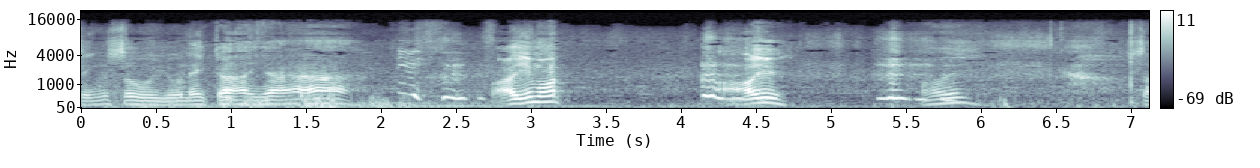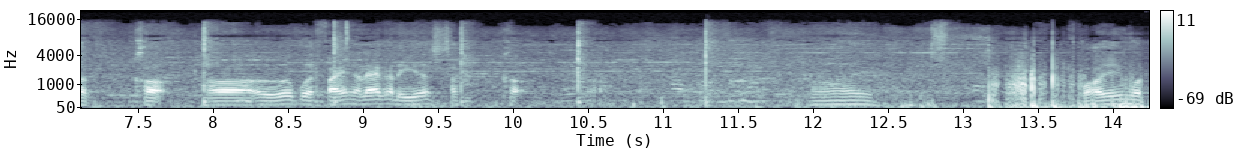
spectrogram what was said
สิงสู่อยู่ในกายา ไปหมดไอ้ไอ้สักขะเออเออเปิดไฟกันแรกก็ดีแล้วสักขะไปปล่อยให้หมด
